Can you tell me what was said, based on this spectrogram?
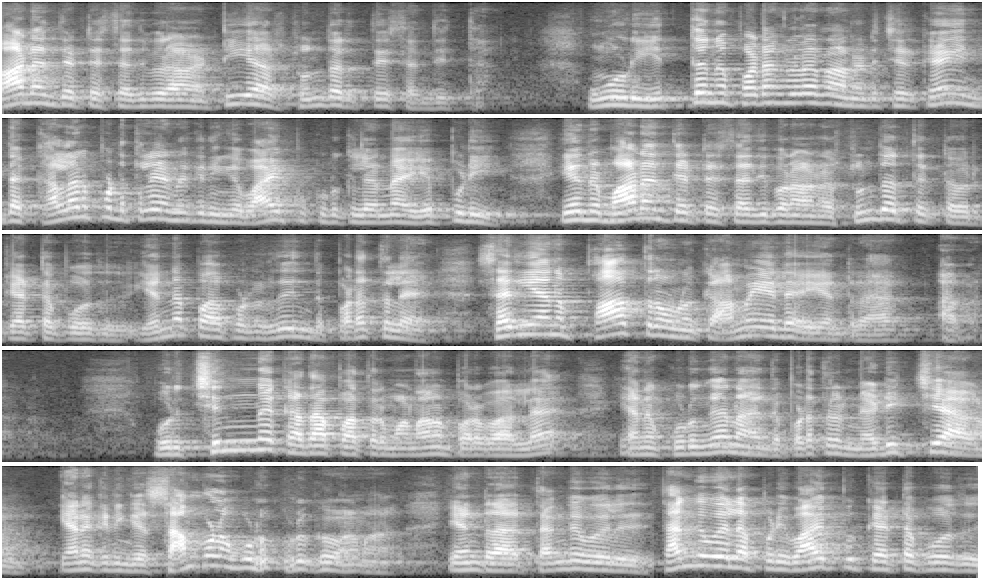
மாடர்ன் தேட்டர்ஸ் அதிபரான டிஆர் சுந்தரத்தை சந்தித்தார். உங்களுடைய இத்தனை படங்களை நான் நடிச்சிருக்கேன். இந்த கலர் படத்தில் எனக்கு நீங்கள் வாய்ப்பு கொடுக்கலன்னா எப்படி என்று மாடர்ன் தேட்டர்ஸ் அதிபரான சுந்தர் திட்டவர் கேட்டபோது என்னப்பா பண்ணுறது இந்த படத்தில் சரியான பாத்திரம் உனக்கு அமையலை என்றார் அவர். ஒரு சின்ன கதாபாத்திரமானாலும் பரவாயில்ல. எனக்கு கொடுங்க நான் இந்த படத்தில் நடிச்சே ஆகணும். எனக்கு நீங்கள் சம்பளம் கூட கொடுக்க வேணாம் என்றார் தங்கவேலு. தங்கவேல் அப்படி வாய்ப்பு கேட்டபோது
